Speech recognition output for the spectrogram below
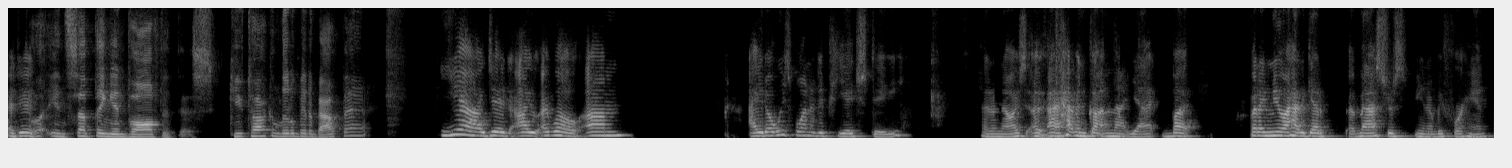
i did. in something involved with this. Can you talk a little bit about that? Yeah i did. I i will um i had always wanted a phd i don't know. I, I haven't gotten that yet but but i knew i had to get a, a master's you know beforehand.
